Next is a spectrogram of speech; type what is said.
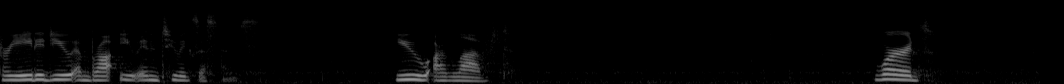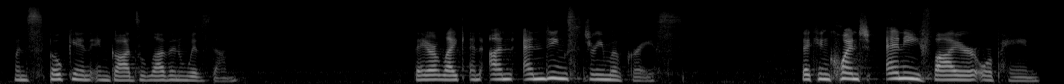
created you and brought you into existence. You are loved. Words, when spoken in God's love and wisdom, they are like an unending stream of grace that can quench any fire or pain.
